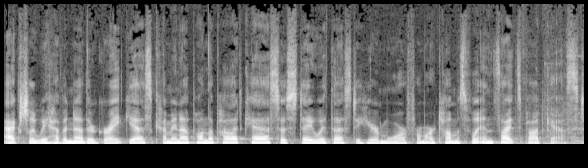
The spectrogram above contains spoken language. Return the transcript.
actually, we have another great guest coming up on the podcast. So stay with us to hear more from our Thomasville Insights podcast.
